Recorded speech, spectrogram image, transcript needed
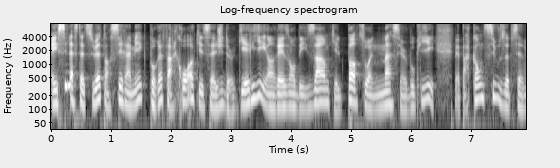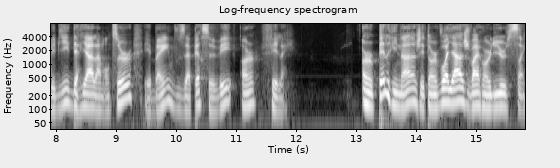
Ainsi, la statuette en céramique pourrait faire croire qu'il s'agit d'un guerrier en raison des armes qu'il porte, soit une masse et un bouclier. Mais par contre, si vous observez bien derrière la monture, eh bien, vous apercevez un félin. Un pèlerinage est un voyage vers un lieu saint.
